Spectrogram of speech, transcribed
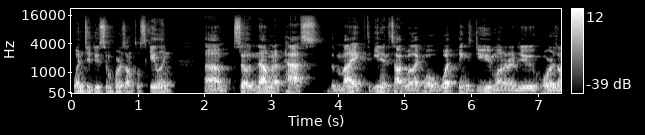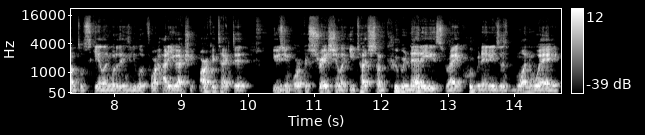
when to do some horizontal scaling. Um, so now I'm going to pass the mic to Etienne to talk about like, well, what things do you monitor to do horizontal scaling? What are the things you look for? How do you actually architect it using orchestration? Like you touched on Kubernetes, right? Kubernetes is one way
